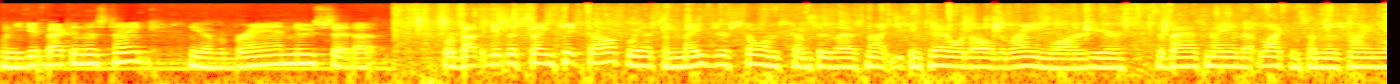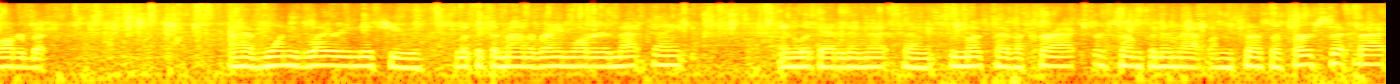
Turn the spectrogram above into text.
When you get back in this tank, you have a brand new setup. We're about to get this thing kicked off. We had some major storms come through last night. You can tell with all the rainwater here. The bass may end up liking some of this rainwater, but I have one glaring issue. Look at the amount of rainwater in that tank and look at it in that tank. We must have a crack or something in that one. So that's our first setback.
